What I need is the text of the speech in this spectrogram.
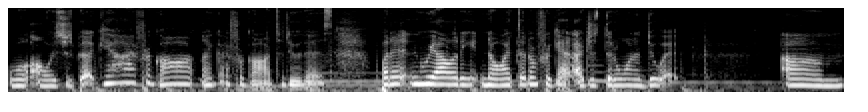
will always just be like, yeah, I forgot, like I forgot to do this. But in reality, no, I didn't forget. I just didn't want to do it. Um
